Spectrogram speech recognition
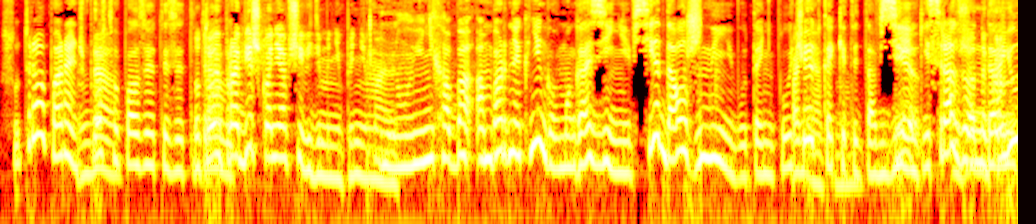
С утра пораньше да. просто выползают из этой Но травы. твою пробежку они вообще, видимо, не понимают. Ну, и у них амбарная книга в магазине. Все должны, вот они получают какие-то там Все деньги и сразу отдают.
